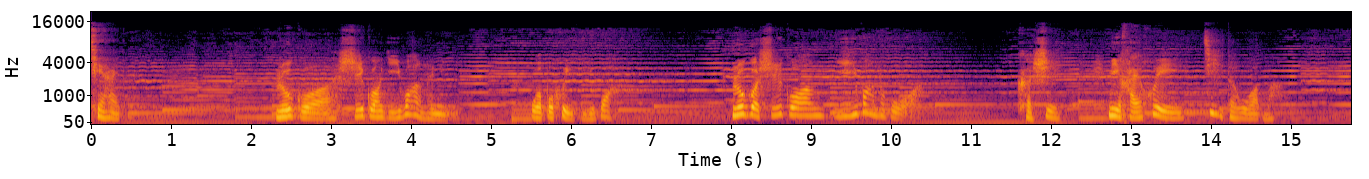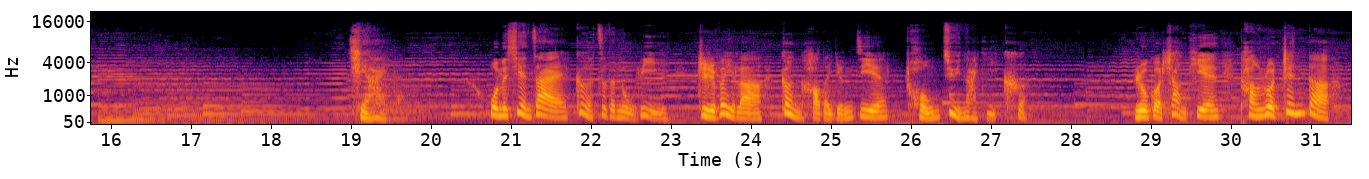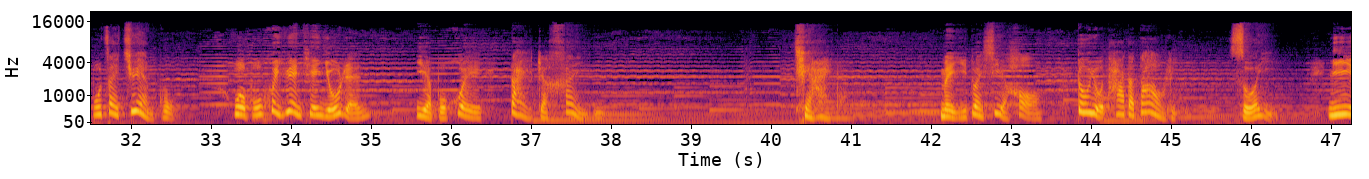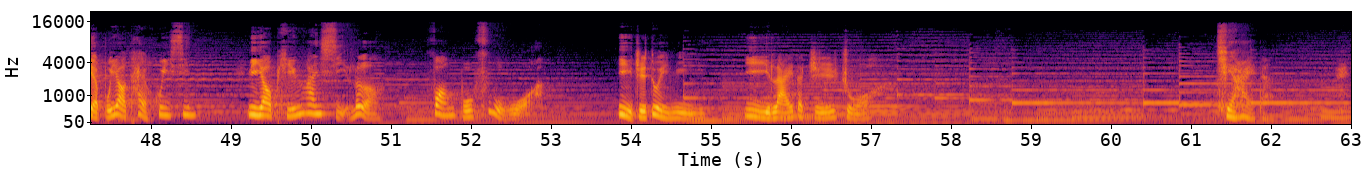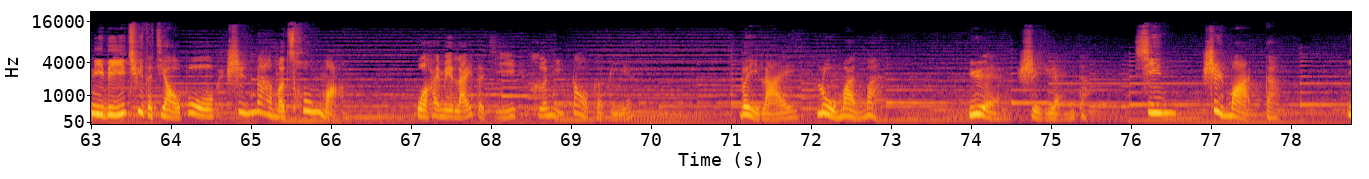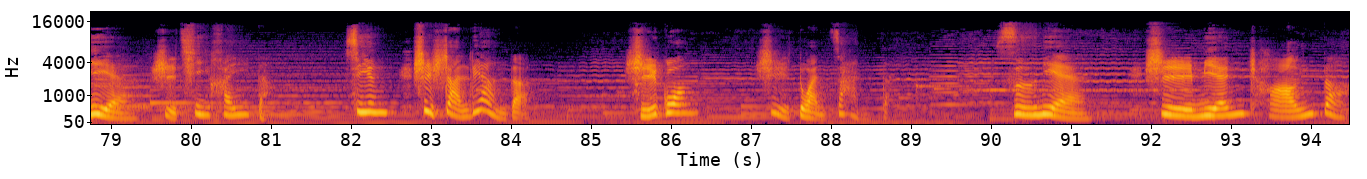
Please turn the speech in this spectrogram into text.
亲爱的，如果时光遗忘了你，我不会遗忘；如果时光遗忘了我，可是你还会记得我吗？亲爱的，我们现在各自的努力，只为了更好的迎接重聚那一刻。如果上天倘若真的不再眷顾，我不会怨天尤人，也不会带着恨意。亲爱的，每一段邂逅都有它的道理，所以你也不要太灰心，你要平安喜乐，方不负我一直对你以来的执着。亲爱的，你离去的脚步是那么匆忙，我还没来得及和你道个别。未来路漫漫，月是圆的，心是满的，夜是漆黑的，星是闪亮的，时光是短暂的，思念。是绵长的。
